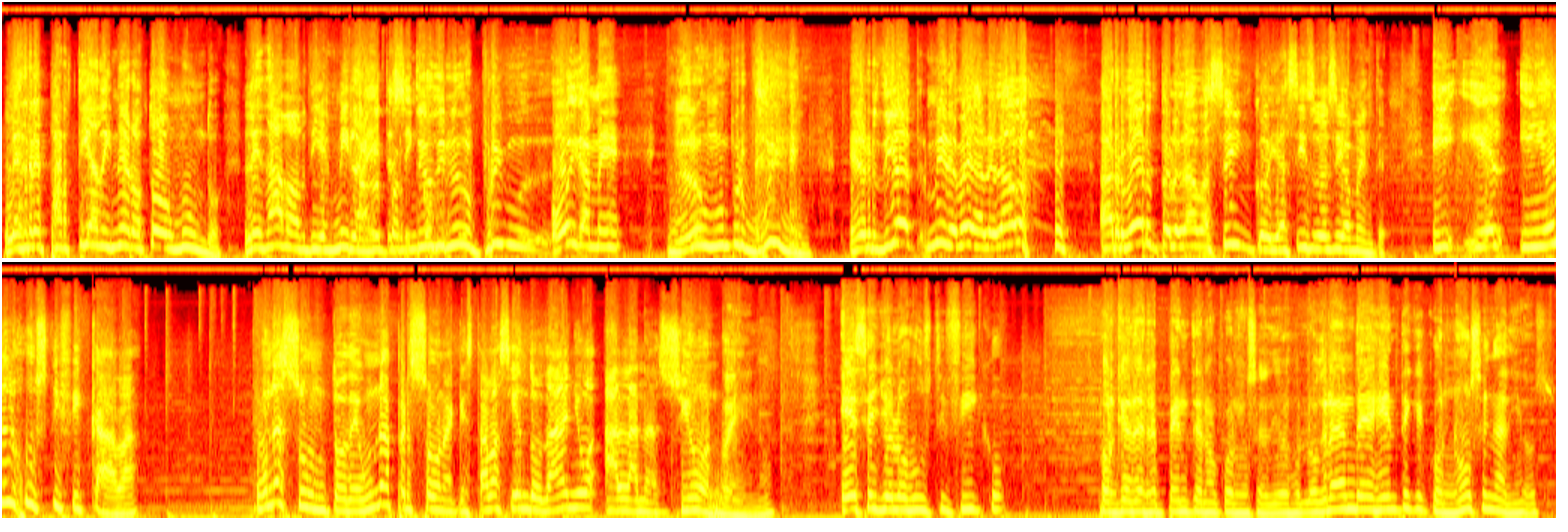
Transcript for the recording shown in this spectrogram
le repartía dinero a todo el mundo, le daba 10 mil a Le este, repartió 5 mil. dinero, primo. Óigame, Era un hombre bueno. el día, mire, vea, le daba, a Alberto le daba 5 y así sucesivamente. Y, y él, y él justificaba un asunto de una persona que estaba haciendo daño a la nación. Bueno, ese yo lo justifico porque de repente no conoce a Dios. Lo grande es gente que conocen a Dios,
